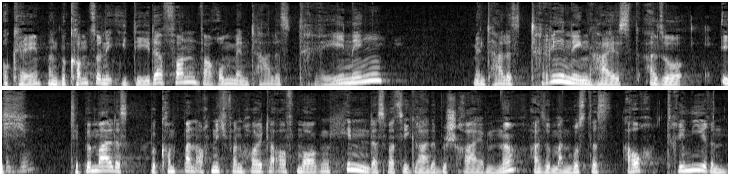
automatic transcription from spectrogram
Okay, man bekommt so eine Idee davon, warum mentales Training mentales Training heißt. Also ich tippe mal, das bekommt man auch nicht von heute auf morgen hin, das, was Sie gerade beschreiben. Ne? Also man muss das auch trainieren.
